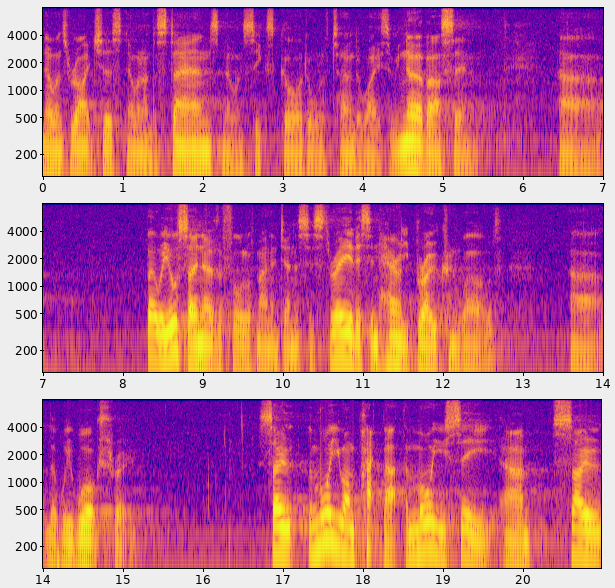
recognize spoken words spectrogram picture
No one's righteous, no one understands, no one seeks God, all have turned away. So we know of our sin. Uh, but we also know of the fall of man in Genesis 3, this inherently broken world uh, that we walk through. So the more you unpack that, the more you see um, so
